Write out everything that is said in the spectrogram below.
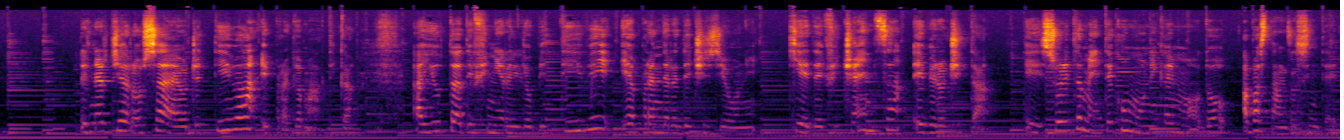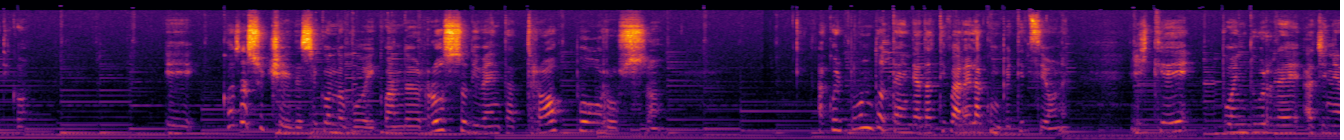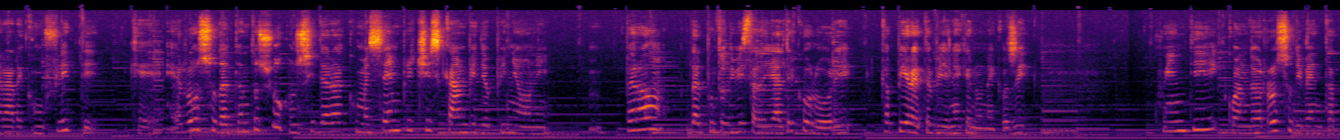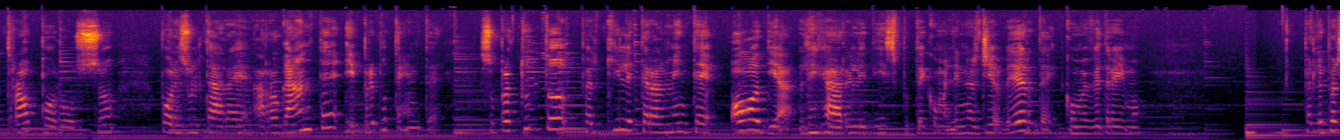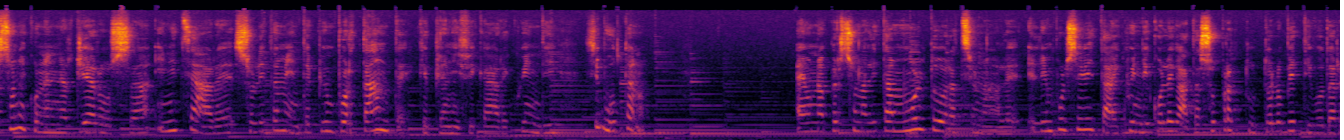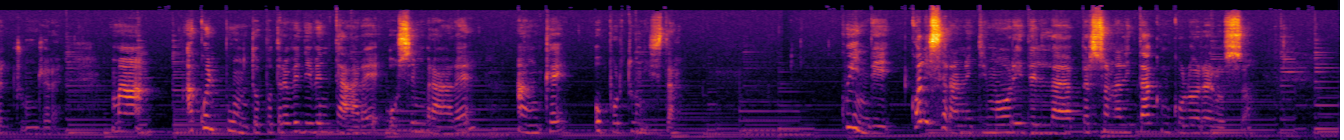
L'energia rossa è oggettiva e pragmatica aiuta a definire gli obiettivi e a prendere decisioni, chiede efficienza e velocità e solitamente comunica in modo abbastanza sintetico. E cosa succede secondo voi quando il rosso diventa troppo rosso? A quel punto tende ad attivare la competizione, il che può indurre a generare conflitti che il rosso dal canto suo considera come semplici scambi di opinioni però dal punto di vista degli altri colori capirete bene che non è così. Quindi quando il rosso diventa troppo rosso può risultare arrogante e prepotente, soprattutto per chi letteralmente odia legare le dispute come l'energia verde, come vedremo. Per le persone con energia rossa iniziare solitamente è più importante che pianificare, quindi si buttano è una personalità molto razionale e l'impulsività è quindi collegata soprattutto all'obiettivo da raggiungere, ma a quel punto potrebbe diventare o sembrare anche opportunista. Quindi, quali saranno i timori della personalità con colore rosso?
